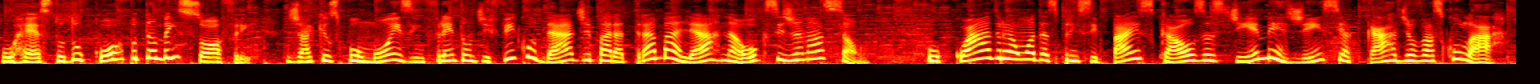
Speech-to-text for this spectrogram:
O resto do corpo também sofre, já que os pulmões enfrentam dificuldade para trabalhar na oxigenação. O quadro é uma das principais causas de emergência cardiovascular.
